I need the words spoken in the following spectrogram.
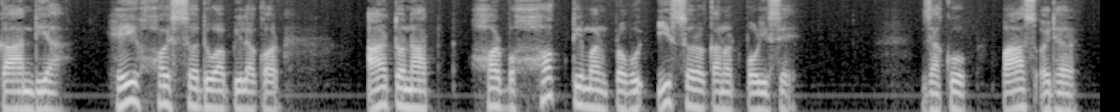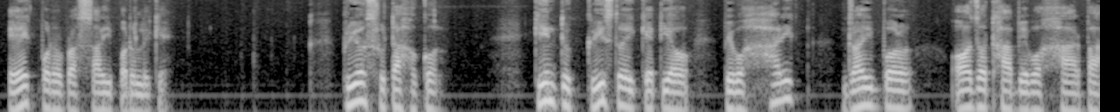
কাণ দিয়া। সেই শস্য দোৱাবিলাকৰ আৰ্তনাত সৰ্বশক্তিমান প্ৰভু ঈশ্বৰৰ কাণত পৰিছে। জাকুব পাঁচ অধ্যায়ৰ এক পদৰ পৰা চাৰি পদলৈকে। প্ৰিয় শ্ৰোতাসকল কিন্তু কৃষ্টই কেতিয়াও ব্যৱহাৰিক দ্ৰব্যৰ অযথা ব্যৱহাৰ বা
